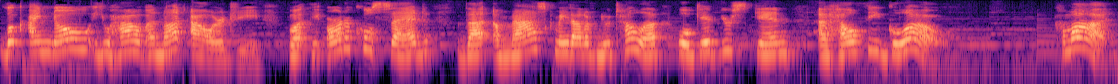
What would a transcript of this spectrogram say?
Look, I know you have a nut allergy, but the article said that a mask made out of Nutella will give your skin a healthy glow. Come on,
